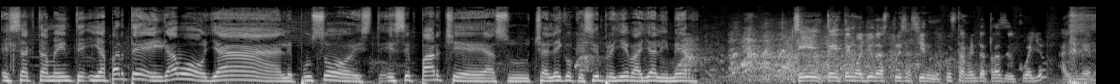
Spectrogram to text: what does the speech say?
Exactamente. Y aparte, el Gabo ya le puso este, ese parche a su chaleco que siempre lleva allá Limer. Sí, te- tengo Judas Priest así justamente atrás del cuello, ahí mero.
